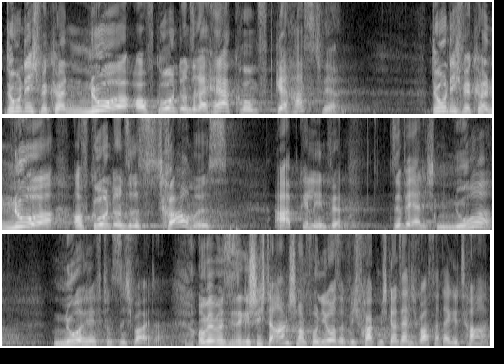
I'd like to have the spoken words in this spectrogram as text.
Du und ich, wir können nur aufgrund unserer Herkunft gehasst werden. Du und ich, wir können nur aufgrund unseres Traumes abgelehnt werden. Sind wir ehrlich, nur, nur hilft uns nicht weiter. Und wenn wir uns diese Geschichte anschauen von Josef, ich frage mich ganz ehrlich, was hat er getan?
